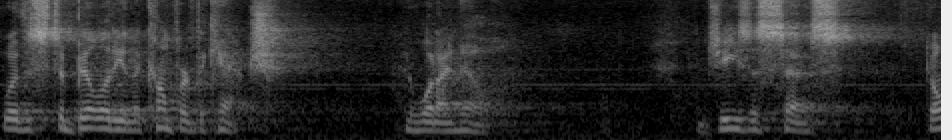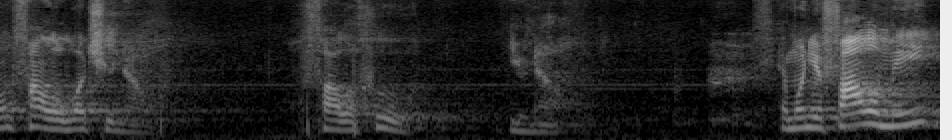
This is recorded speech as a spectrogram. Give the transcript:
with the stability and the comfort of the catch and what I know. And Jesus says, don't follow what you know, follow who you know. And when you follow me,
